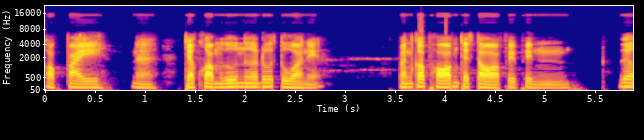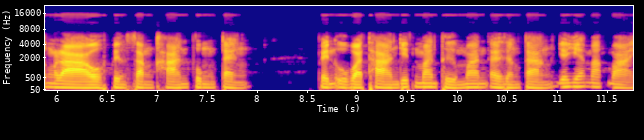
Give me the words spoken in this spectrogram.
ออกไปนะจากความรู้เนื้อรู้ตัวเนี่ย มันก็พร้อมจะต่อไปเป็น เรื่องราวเป็นสังขารปรุงแต่ง เป็นอุปทานยึดมั่นถือมั่นอะไรต่างๆ เยอะแยะมากมาย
